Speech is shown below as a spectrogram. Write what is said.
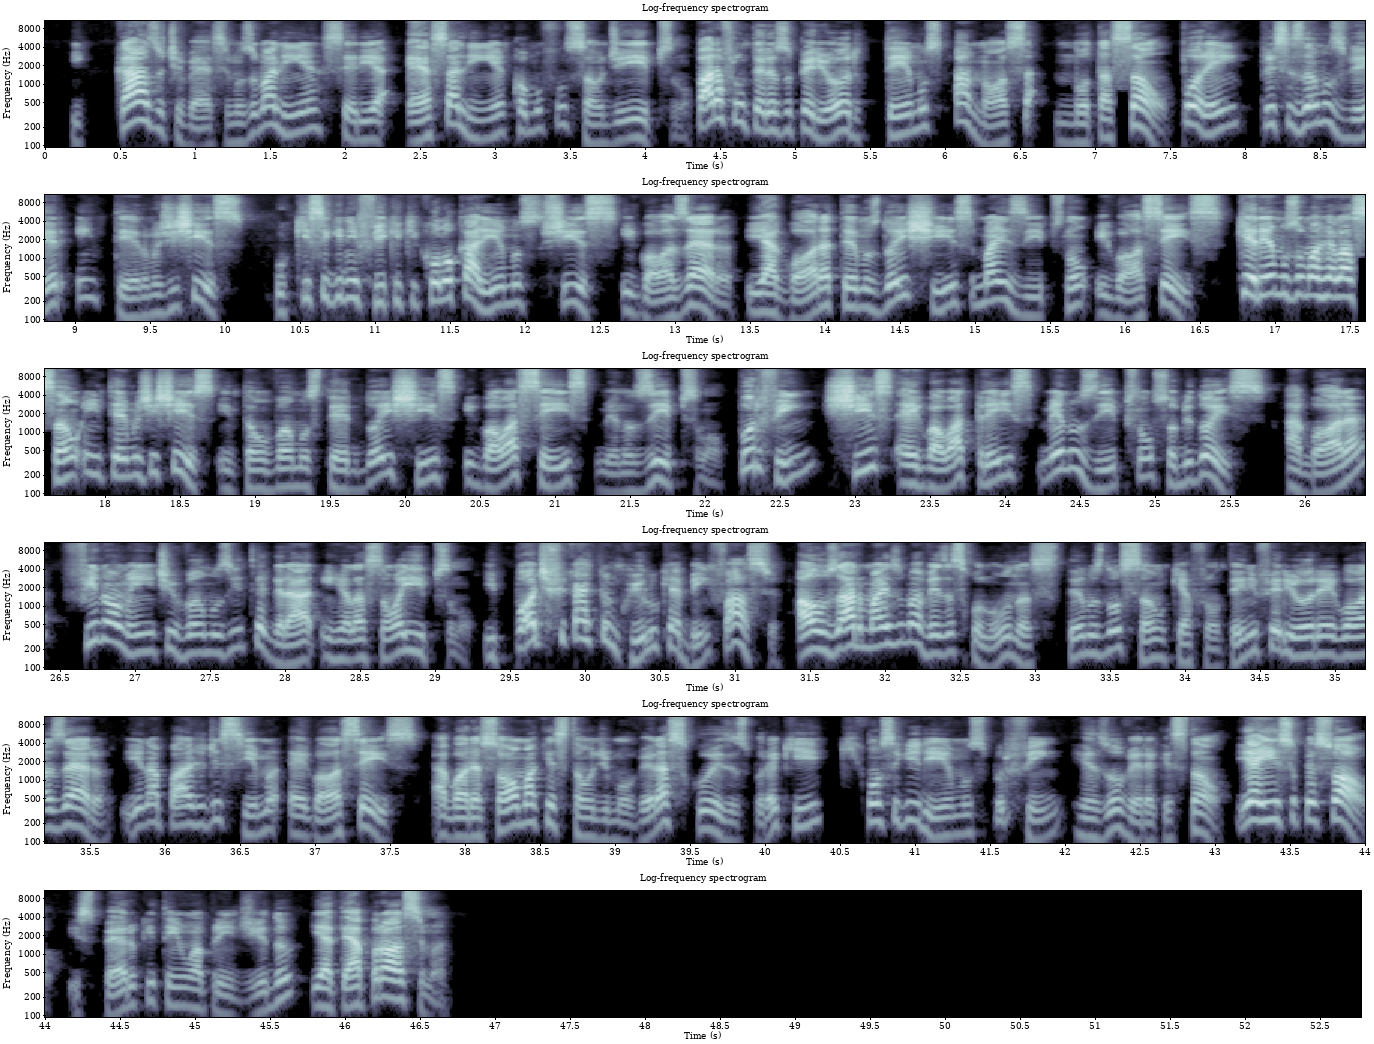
Caso tivéssemos uma linha, seria essa linha como função de y. Para a fronteira superior, temos a nossa notação, porém, precisamos ver em termos de x o que significa que colocaríamos x igual a zero. E agora temos 2x mais y igual a 6. Queremos uma relação em termos de x, então vamos ter 2x igual a 6 menos y. Por fim, x é igual a 3 menos y sobre 2. Agora, finalmente, vamos integrar em relação a y. E pode ficar tranquilo que é bem fácil. Ao usar mais uma vez as colunas, temos noção que a fronteira inferior é igual a zero e na parte de cima é igual a 6. Agora é só uma questão de mover as coisas por aqui aqui que conseguiríamos, por fim, resolver a questão. E é isso, pessoal! Espero que tenham aprendido e até a próxima!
